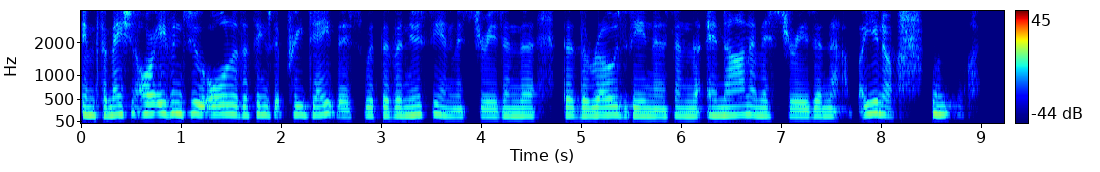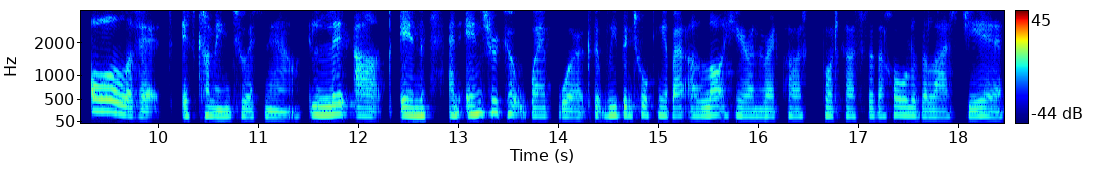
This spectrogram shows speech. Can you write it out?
information, or even to all of the things that predate this with the Venusian mysteries and the, the, the Rose Venus and the Inanna mysteries. And, you know, all of it is coming to us now, lit up in an intricate web work that we've been talking about a lot here on the Red Podcast for the whole of the last year.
